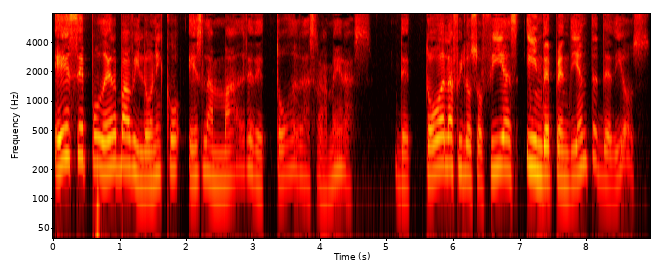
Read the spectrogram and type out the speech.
Ese poder babilónico es la madre de todas las rameras de todas las filosofías independientes de Dios.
